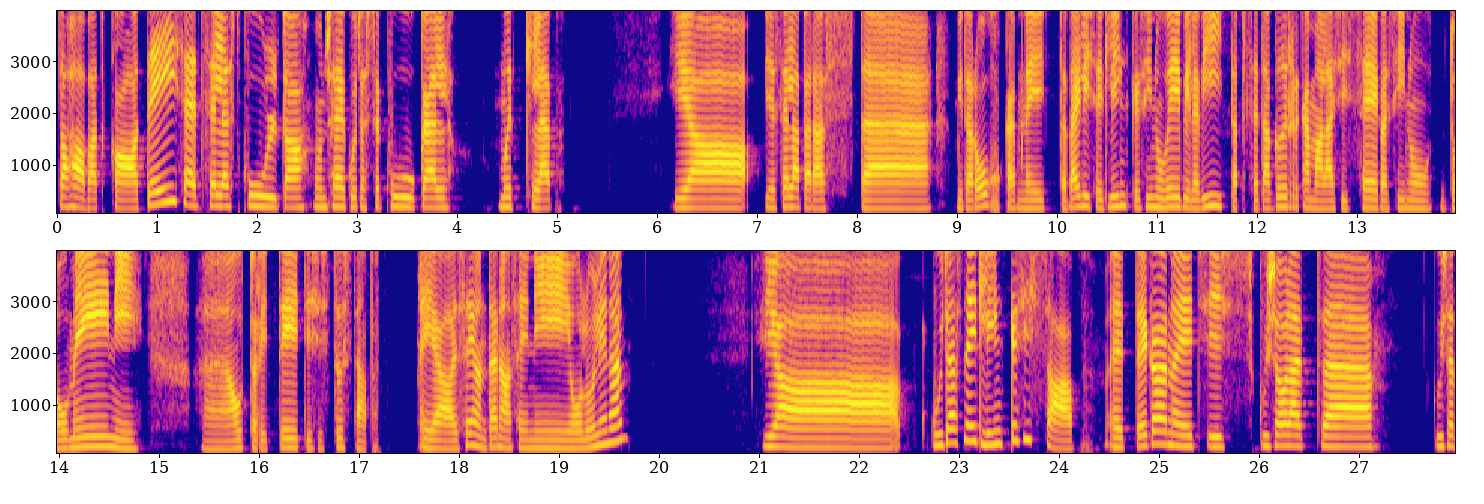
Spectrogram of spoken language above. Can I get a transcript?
tahavad ka teised sellest kuulda, on see, kuidas see Google mõtleb ja, ja sellepärast, äh, mida rohkem neid väliseid linke sinu veebile viitab, seda kõrgemale siis see ka sinu domeeni äh, autoriteeti siis tõstab. ja see on tänaseni oluline. ja kuidas neid linke siis saab, et ega neid siis, kui sa oled, äh, kui sa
